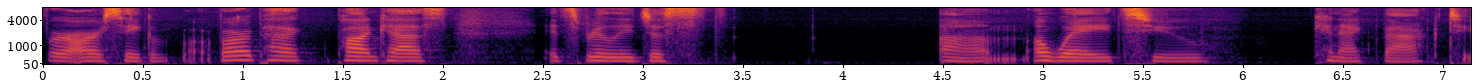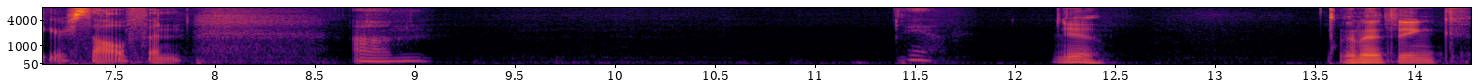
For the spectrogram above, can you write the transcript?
for our sake of, of our pack, podcast it's really just um, a way to connect back to yourself and um, yeah Yeah. And I think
